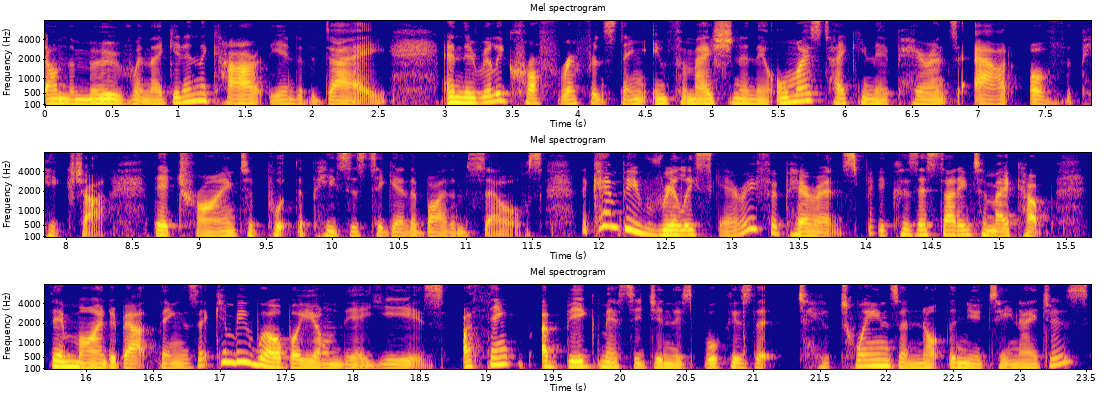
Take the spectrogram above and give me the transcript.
on the move when they get in the car at the end of the day and they're really cross-referencing information and they're almost taking their parents out of the picture. They're trying to put the pieces together by themselves. It can be really scary for parents because they're starting to make up their mind about things that can be well beyond their years. I think a big message in this book is that t- tweens are not the new teenagers.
